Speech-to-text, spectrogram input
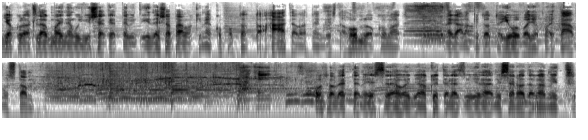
Gyakorlatilag majdnem úgy viselkedtem, mint édesapám, aki megkopogtatta a hátamat, megnézte a homlokomat, megállapította, hogy jól vagyok, majd távoztam. Otthon vettem észre, hogy a kötelező élelmiszeradag, amit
